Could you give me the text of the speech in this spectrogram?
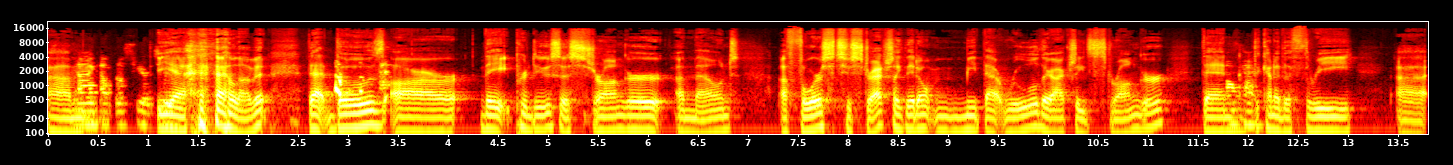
um, I got those here too. Yeah, I love it. That those are they produce a stronger amount of force to stretch. Like they don't meet that rule. They're actually stronger than okay. the kind of the three uh,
